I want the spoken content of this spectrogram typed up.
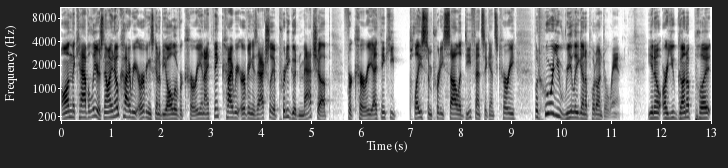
on the Cavaliers? Now, I know Kyrie Irving is going to be all over Curry, and I think Kyrie Irving is actually a pretty good matchup for Curry. I think he plays some pretty solid defense against Curry. But who are you really going to put on Durant? You know, are you going to put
